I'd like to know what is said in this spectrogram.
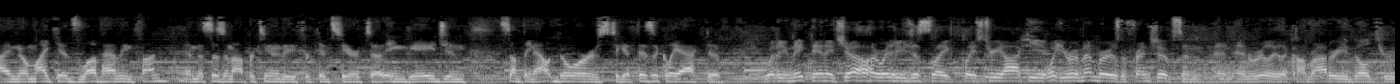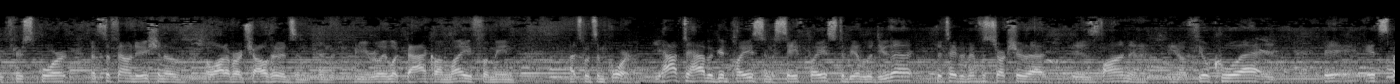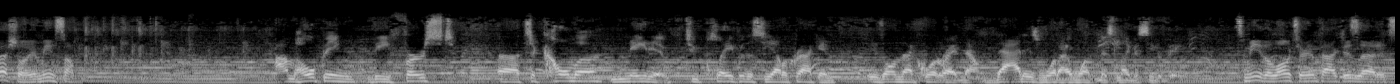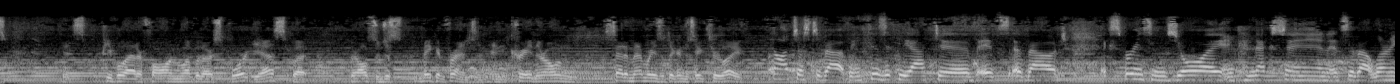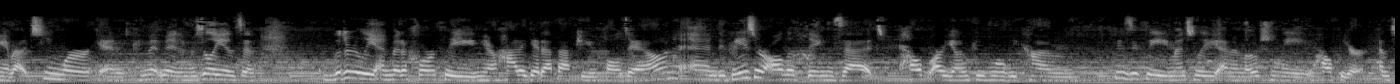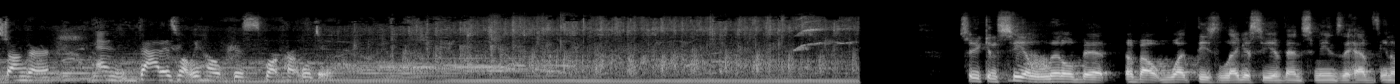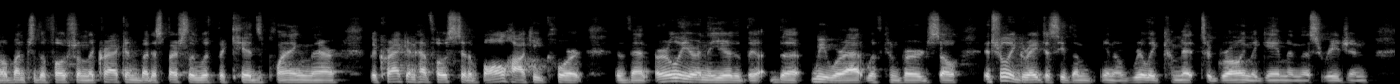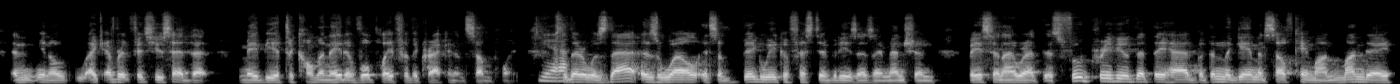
I know my kids love having fun, and this is an opportunity for kids here to engage in something outdoors, to get physically active. Whether you make the NHL or whether you just like play street hockey, what you remember is the friendships and, and, and really the camaraderie you build through through sport. That's the foundation of a lot of our childhoods, and, and when you really look back on life, I mean, That's what's important. You have to have a good place and a safe place to be able to do that. The type of infrastructure that is fun and you know feel cool at it, it, it's special. It means something. I'm hoping the first uh, Tacoma native to play for the Seattle Kraken is on that court right now. That is what I want this legacy to be. To me, the long-term impact is that it's it's people that are falling in love with our sport, yes, but they're also just making friends and, and creating their own set of memories that they're going to take through life. Not just about being physically active, it's about experiencing joy and connection. It's about learning about teamwork and commitment and resilience and literally and metaphorically, you know, how to get up after you fall down. And these are all the things that help our young people become physically, mentally, and emotionally healthier and stronger. And that is what we hope this sport cart will do. So you can see a little bit about what these legacy events means. They have, you know, a bunch of the folks from the Kraken, but especially with the kids playing there. The Kraken have hosted a ball hockey court event earlier in the year that the, the we were at with Converge. So it's really great to see them, you know, really commit to growing the game in this region. And, you know, like Everett Fitzhugh said, that maybe a Tacoma native will play for the Kraken at some point. Yeah. So there was that as well. It's a big week of festivities, as I mentioned. Base and I were at this food preview that they had, but then the game itself came on Monday.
